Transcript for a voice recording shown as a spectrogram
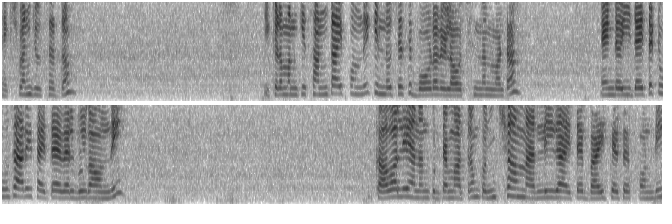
నెక్స్ట్ వన్ చూసేద్దాం. ఇక్కడ మనకి సన్ టైప్ ఉంది కింద వచ్చేసి బోర్డర్ ఇలా వచ్చిందనమాట. అండ్ ఇదైతే టూ శారీస్ అయితే అవైలబుల్గా ఉంది. కావాలి అని అనుకుంటే మాత్రం కొంచెం మెర్లీగా అయితే బై చేసేసుకోండి.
